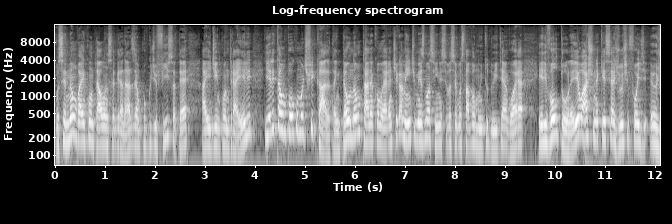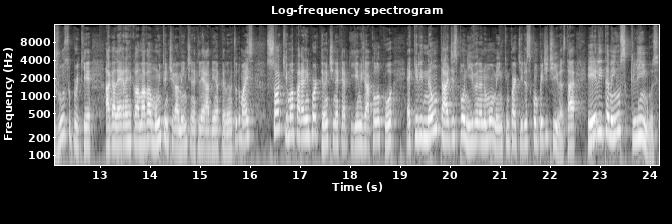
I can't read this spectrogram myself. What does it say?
você não vai encontrar o lança-granadas, é um pouco difícil até aí de encontrar ele, e ele tá um pouco modificado, tá? Então não tá, né, como era antigamente, mesmo assim, né, se você gostava muito do item agora, ele voltou, né? E eu acho, né, que esse ajuste foi eh, justo porque a galera, né, reclamava muito antigamente, né, que ele era bem apelando e tudo mais, só que uma parada importante, né, que a Epic Games já colocou, é que ele não tá disponível, né, no momento em partidas competitivas, tá? Ele e também os climbos,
